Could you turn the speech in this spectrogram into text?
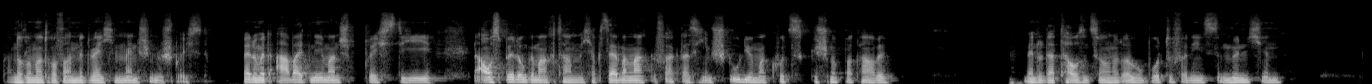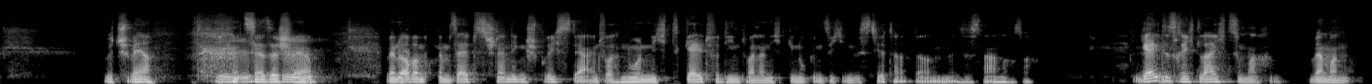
Kommt doch immer drauf an, mit welchen Menschen du sprichst wenn du mit Arbeitnehmern sprichst, die eine Ausbildung gemacht haben. Ich habe selber nachgefragt, als ich im Studium mal kurz geschnuppert habe. Wenn du da 1200 Euro brutto verdienst in München, wird schwer. Mhm. wird sehr, sehr schwer. Mhm. Wenn du aber mit einem Selbstständigen sprichst, der einfach nur nicht Geld verdient, weil er nicht genug in sich investiert hat, dann ist es eine andere Sache. Geld ist recht leicht zu machen, wenn man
